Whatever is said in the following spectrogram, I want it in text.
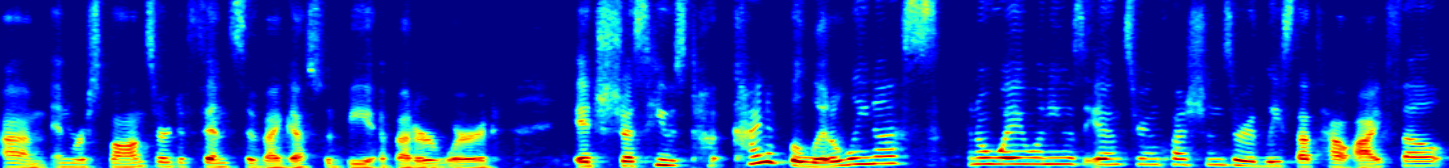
um, in response or defensive, I guess would be a better word it's just he was t- kind of belittling us in a way when he was answering questions, or at least that's how I felt.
